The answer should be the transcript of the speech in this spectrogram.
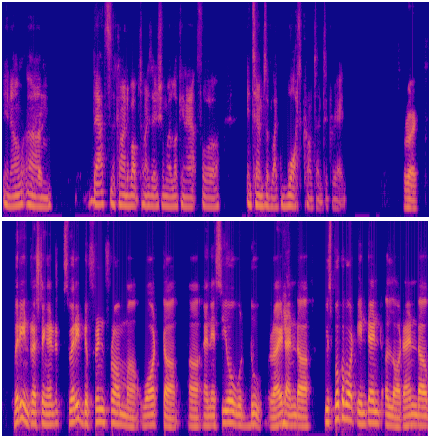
you know, um, that's the kind of optimization we're looking at for in terms of like what content to create. Right. Very interesting, and it's very different from uh, what uh, uh, an SEO would do, right? Yeah. And uh, you spoke about intent a lot, and uh,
